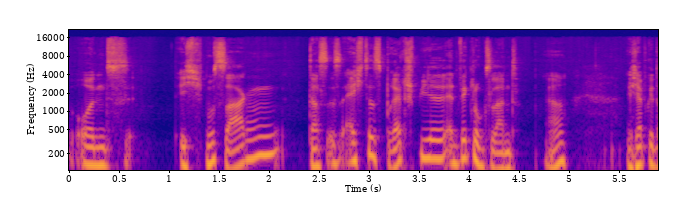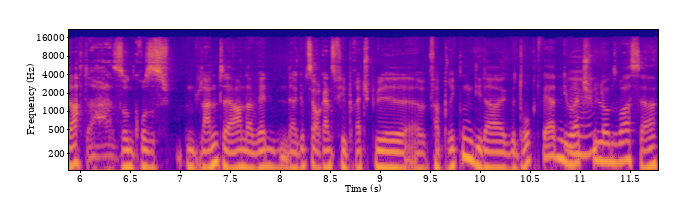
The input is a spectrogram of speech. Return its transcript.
Und ich muss sagen, das ist echtes Brettspiel-Entwicklungsland. Ja? Ich habe gedacht, ah, so ein großes Land, ja, und da, werden- da gibt es ja auch ganz viele Brettspielfabriken, die da gedruckt werden, die Brettspiele und sowas, ja.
